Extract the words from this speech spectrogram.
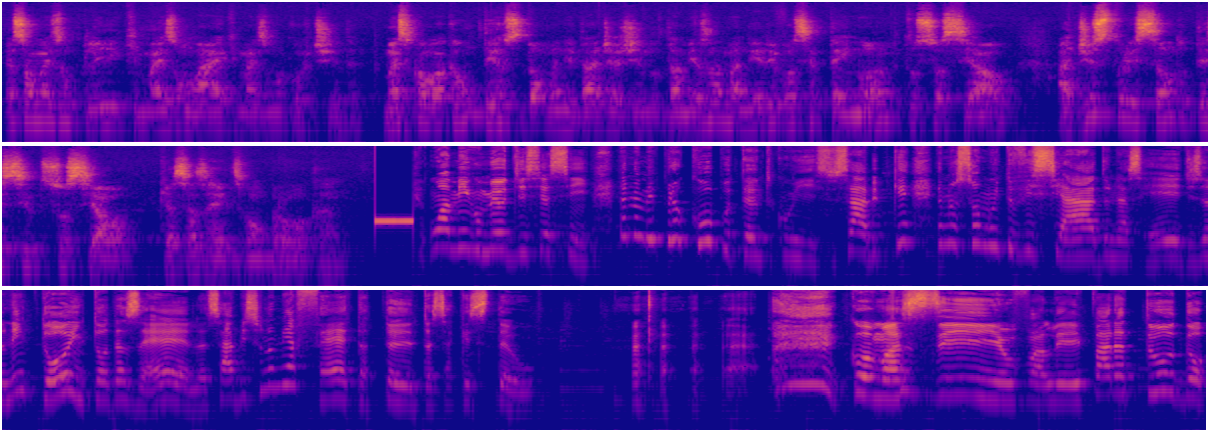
É só mais um clique, mais um like, mais uma curtida. Mas coloca um terço da humanidade agindo da mesma maneira e você tem, no âmbito social, a destruição do tecido social que essas redes vão provocando. Um amigo meu disse assim: Eu não me preocupo tanto com isso, sabe? Porque eu não sou muito viciado nas redes, eu nem tô em todas elas, sabe? Isso não me afeta tanto essa questão. Como assim? Eu falei, para tudo!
